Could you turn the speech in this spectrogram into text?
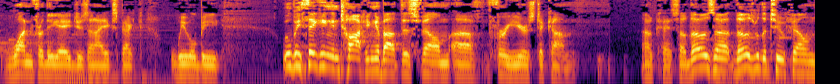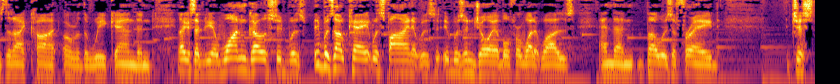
one for the ages, and I expect we will be we'll be thinking and talking about this film uh, for years to come. Okay, so those uh, those were the two films that I caught over the weekend, and like I said, you know, one Ghosted was it was okay, it was fine, it was it was enjoyable for what it was, and then Beau was Afraid, just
